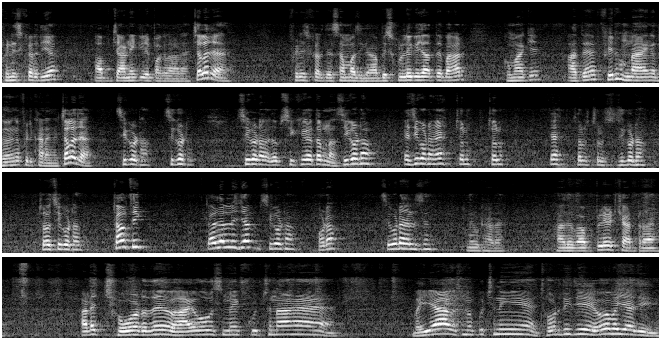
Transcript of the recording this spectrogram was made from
फिनिश कर दिया, अब जाने के लिए पकड़ा रहा है। चला जाए। फिनिश कर दिया, समझ गया। अब स्कूल लेके जाते बाहर, घुमा के आते हैं, फिर हम नहाएँगे, धोएँगे, फिर खाएँगे चला जा सीख उठा सीख उठा सीख उठा। जब सीखेगा तब ना। सीख उठा। ए, सीख उठा। है चलो चलो। ए, चलो चलो, सीख उठा। चलो, सीख उठा। चल, सीख। चल, जल्दी, चल। सीख उठा। उठा। सीख उठा जल्दी से। नहीं उठा रहा है। हाँ देखो, अब प्लेट चाट रहा है। अरे छोड़ दे भाई वो उसमें कुछ ना है। भैया, उसमें कुछ नहीं है। छोड़ दीजिए। ओ भैया जी।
